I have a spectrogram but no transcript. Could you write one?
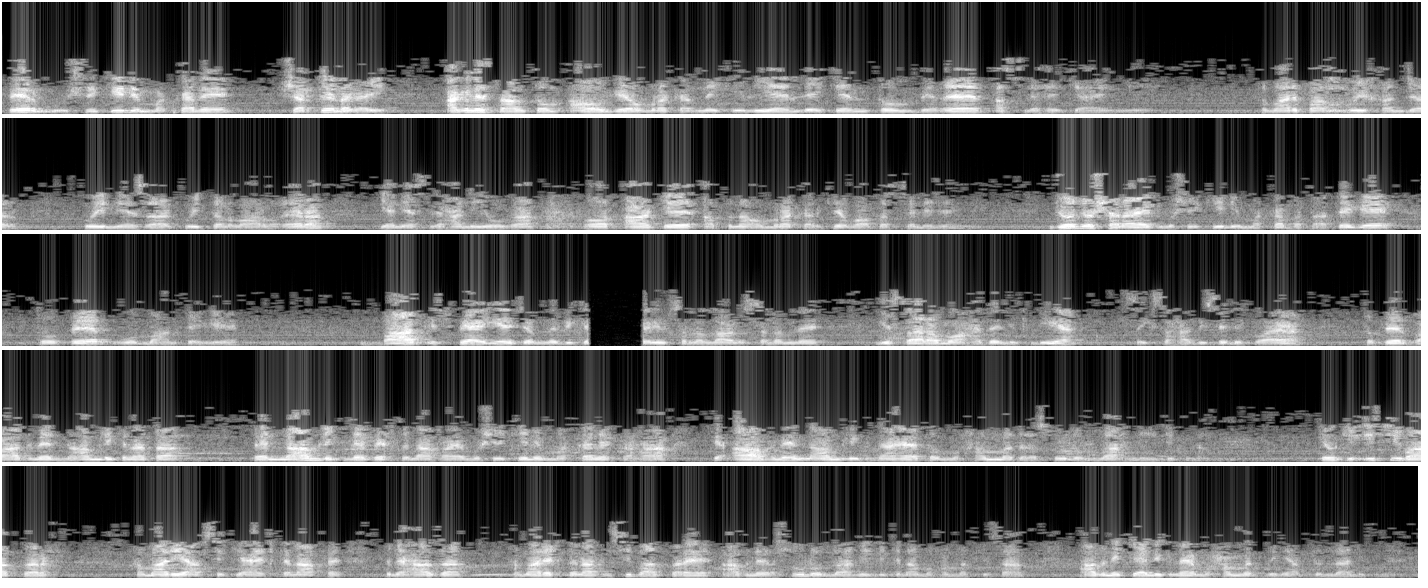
پھر مشرقی مکہ نے شرطیں لگائی۔ اگلے سال تم آؤ گے عمرہ کرنے کے لیے، لیکن تم بغیر اسلحے کے آئیں گے۔ تمہارے پاس کوئی خنجر، کوئی نیزا کوئی تلوار وغیرہ یعنی اسلحہ نہیں ہوگا اور آ کے اپنا عمرہ کر کے واپس چلے جائیں گے۔ جو جو شرائط مشرقین مکہ بتاتے گئے، تو پھر وہ مانتے گئے۔ بات اس پہ آئی ہے جب نبی کریم صلی اللہ علیہ وسلم نے یہ سارا معاہدہ لکھ لیا، ایک صحابی سے لکھوایا، تو پھر بعد میں نام لکھنا تھا۔ پھر نام لکھنے پہ اختلاف آیا۔ مشرقین مکہ نے کہا کہ آپ نے نام لکھنا ہے تو محمد رسول اللہ نہیں لکھنا۔ کیونکہ اسی بات پر ہماری آپ سے کیا اختلاف ہے، تو لہٰذا ہمارے اختلاف اسی بات پر ہے۔ آپ نے رسول اللہ نہیں لکھنا محمد کے ساتھ۔ آپ نے کیا لکھنا ہے؟ محمد بن عبداللہ لکھنا ہے۔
